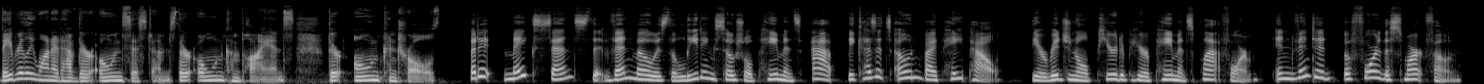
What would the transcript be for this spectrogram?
They really wanted to have their own systems, their own compliance, their own controls. But it makes sense that Venmo is the leading social payments app because it's owned by PayPal, the original peer to peer payments platform, invented before the smartphone.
